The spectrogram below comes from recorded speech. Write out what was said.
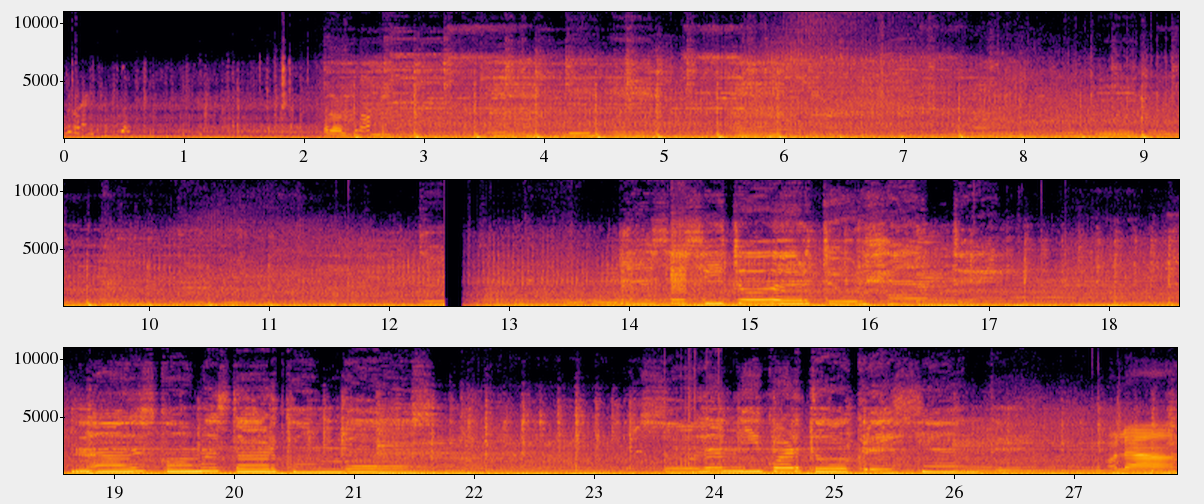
Necesito verte urgente. Nada es como estar con vos. Sola en mi cuarto creciente. Hola,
